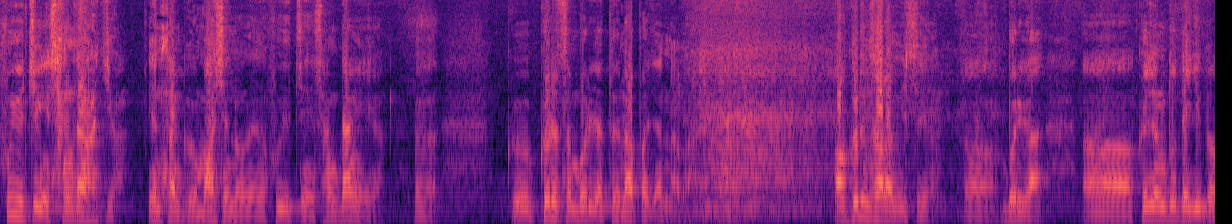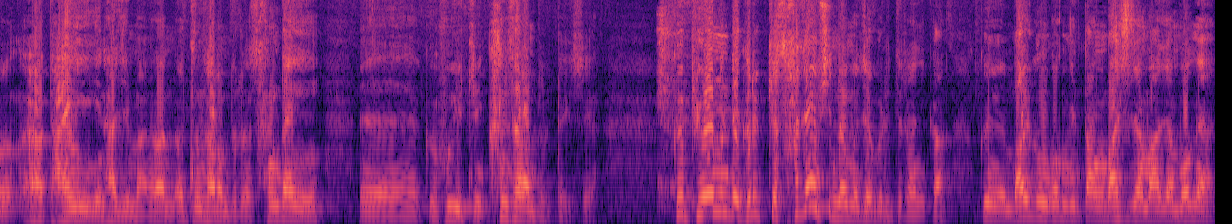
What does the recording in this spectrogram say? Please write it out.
후유증이 상당하죠. 연탄 그거 마셔놓으면 후유증이 상당해요. 어, 그 그래서 머리가 더 나빠졌나 봐. 어. 아 그런 사람이 있어요. 어, 머리가 어, 그 정도 되기도 어, 다행이긴 하지만은 어떤 사람들은 상당히 에, 그 후유증이 큰 사람들도 있어요. 그 비 오는데 그렇게 사정없이 넘어져 버리더라니까. 그 맑은 공기 딱 마시자마자 몸에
